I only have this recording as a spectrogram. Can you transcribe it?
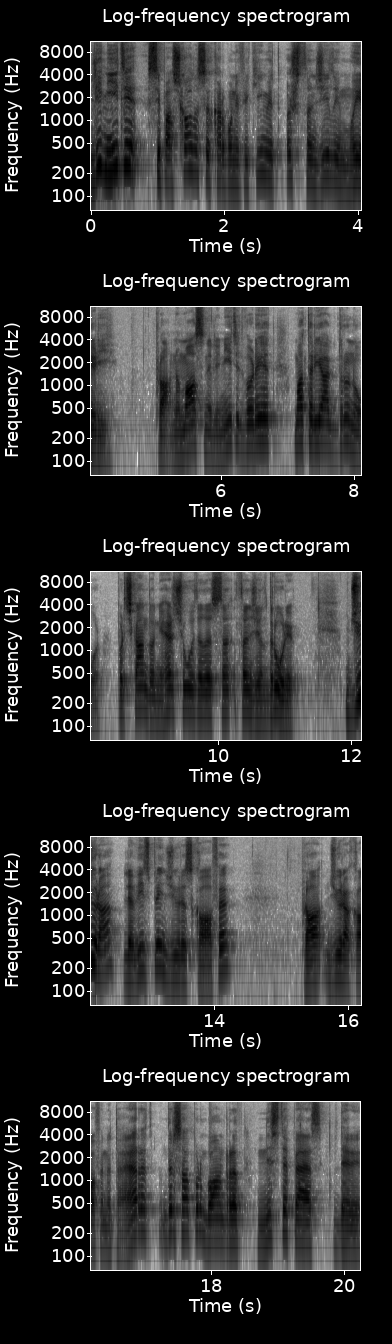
Linjiti, sipas shkallës së karbonifikimit, është thëngjilli më i ri. Pra, në masën e linjitit vërehet material drunor, për çka ndonjëherë quhet edhe thëngjill druri. Ngjyra lëviz prej ngjyrës kafe, Pra, ngjyra kafe në të errët, ndërsa përmban rreth njëzet e pesë deri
